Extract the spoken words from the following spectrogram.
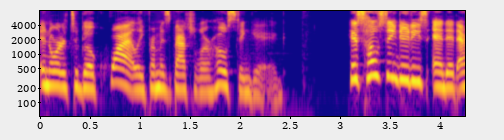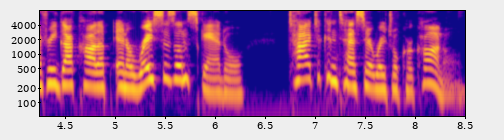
in order to go quietly from his Bachelor hosting gig. His hosting duties ended after he got caught up in a racism scandal tied to contestant Rachel Kirkconnell.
